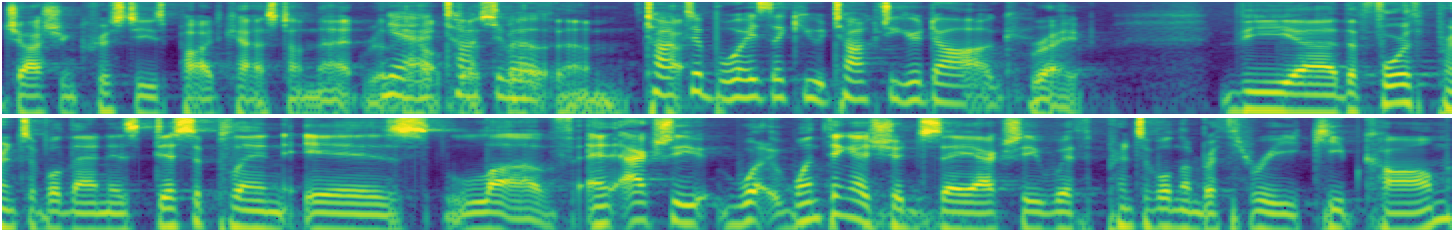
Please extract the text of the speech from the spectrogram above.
Josh and Christi's podcast on that really yeah, helped talked us about with um, talk how- to boys like you would talk to your dog. Right. The uh, the fourth principle then is discipline is love, and actually, what, one thing I should say actually with principle number three, keep calm.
